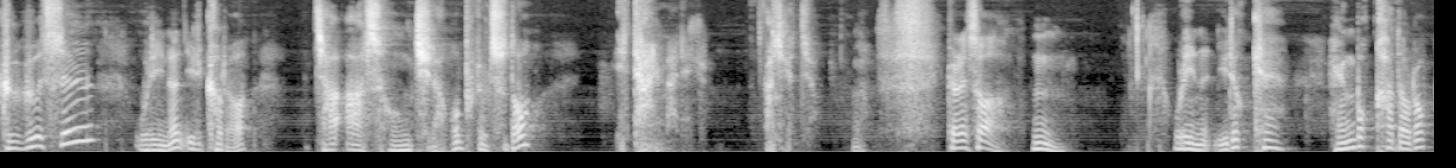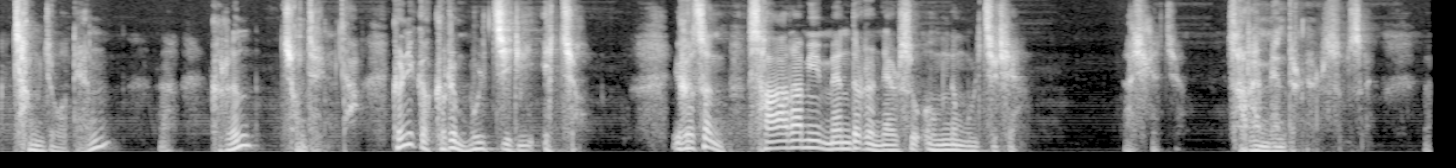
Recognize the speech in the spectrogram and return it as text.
그것을 우리는 일컬어 자아 성취라고 부를 수도 있다 이 말이에요. 아시겠죠? 어. 그래서 음, 우리는 이렇게 행복하도록 창조된 어, 그런 존재입니다. 그러니까 그런 물질이 있죠. 이것은 사람이 만들어낼 수 없는 물질이야. 아시겠죠? 사람이 만들어낼 수 없어요. 어,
